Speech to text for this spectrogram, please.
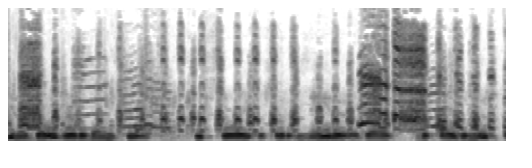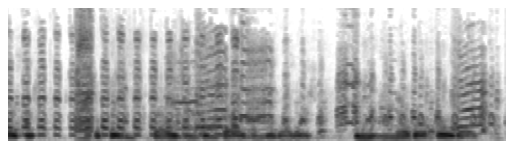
you know, those are the ones who, whose stories are sort of it above the fold newspapers. Thousands and thousands of others who you've never heard of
